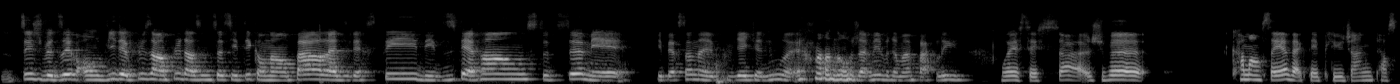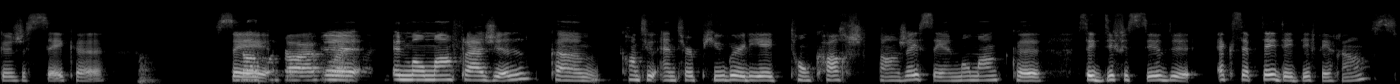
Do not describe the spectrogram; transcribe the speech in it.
Tu sais, je veux dire, on vit de plus en plus dans une société qu'on en parle, la diversité, des différences, tout ça, mais les personnes euh, plus vieilles que nous n'en ont jamais vraiment parlé. Oui, c'est ça. Je veux commencer avec les plus jeunes parce que je sais que c'est un moment fragile, comme quand tu enter puberty et ton corps change, c'est un moment que c'est difficile d'accepter des différences,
